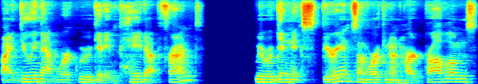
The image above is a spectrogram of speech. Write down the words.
by doing that work, we were getting paid up front. We were getting experience on working on hard problems.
